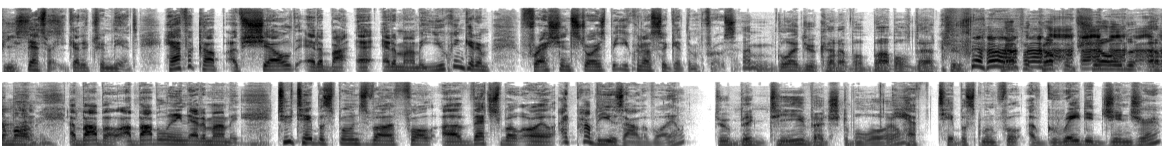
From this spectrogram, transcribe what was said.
pieces. That's right. You got to trim the ends. Half a cup of shelled edaba- edamame. You can get them fresh in stores, but you can also get them frozen. I'm glad you kind of uh, bobbled that too. Half a cup of shelled edamame. A bobble, a bobbling edamame. Two tablespoons full of vegetable oil. I'd probably use olive oil. Two big tea vegetable oil. Half tablespoonful of grated ginger.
